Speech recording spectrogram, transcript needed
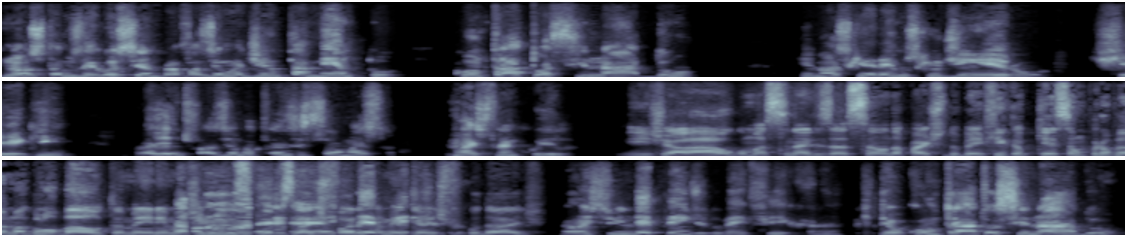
Nós estamos negociando para fazer um adiantamento, contrato assinado e nós queremos que o dinheiro chegue para a gente fazer uma transição mais, mais tranquila. E já há alguma sinalização da parte do Benfica? Porque esse é um problema global também, né? Imagino que os clubes é, lá de é, fora também tenham dificuldade. Do, não, isso independe do Benfica, né? Porque tem o contrato assinado,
